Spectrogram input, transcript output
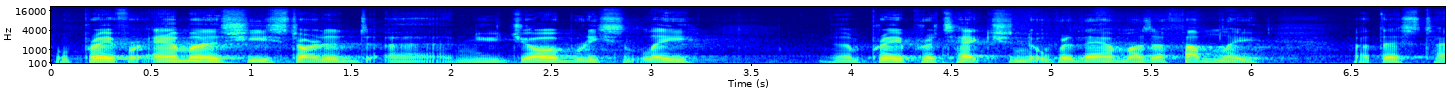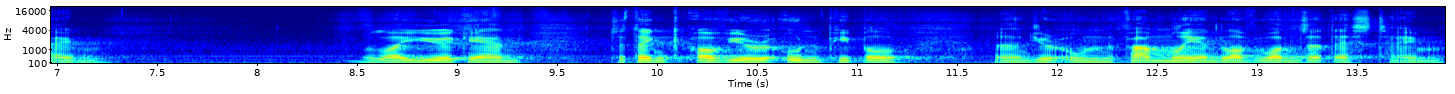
We'll pray for Emma she started a new job recently, and pray protection over them as a family at this time. Allow you again to think of your own people and your own family and loved ones at this time.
